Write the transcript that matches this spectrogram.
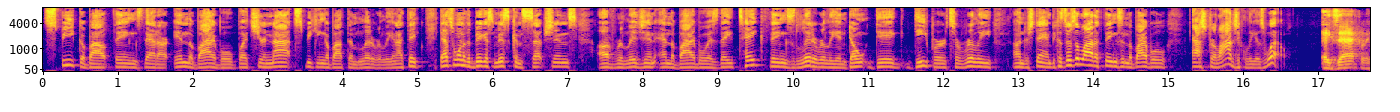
speak about things that are in the Bible, but you're not speaking about them literally. And I think that's one of the biggest misconceptions of religion and the Bible is they take things literally and don't dig deeper to really understand because there's a lot of things in the Bible astrologically as well. Exactly.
